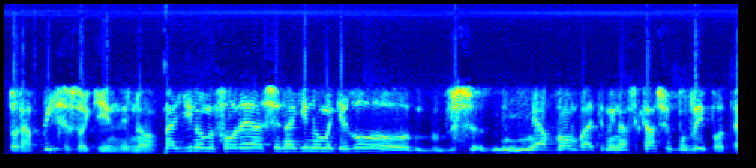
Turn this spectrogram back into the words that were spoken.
το να πει στο κίνδυνο. Να γίνομαι φορέας, να γίνομαι κι εγώ σ- μια βόμβα έτοιμη να σκάσει οπουδήποτε.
